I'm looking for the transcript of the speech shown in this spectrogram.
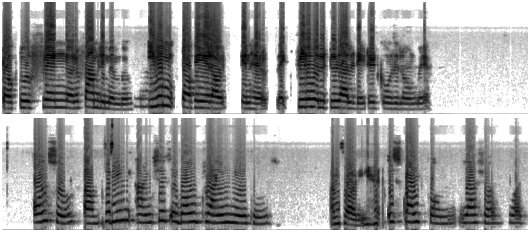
talk to a friend or a family member. Yeah. Even talking it out can help. Like feeling a little validated goes a long way. Also, Um, being anxious about trying new things I'm sorry. it's quite common. Yeah, sure. What?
